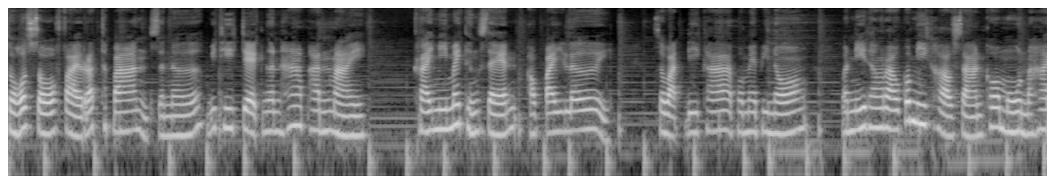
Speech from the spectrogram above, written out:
สสฝ่ายรัฐบาล เสนอ วิธีแจกเงิน 5,000 ใหม่ ใครมีไม่ถึงแสนเอาไปเลย สวัสดีค่ะพ่อแม่พี่น้อง วันนี้ทางเราก็มีข่าวสารข้อมูลมาให้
